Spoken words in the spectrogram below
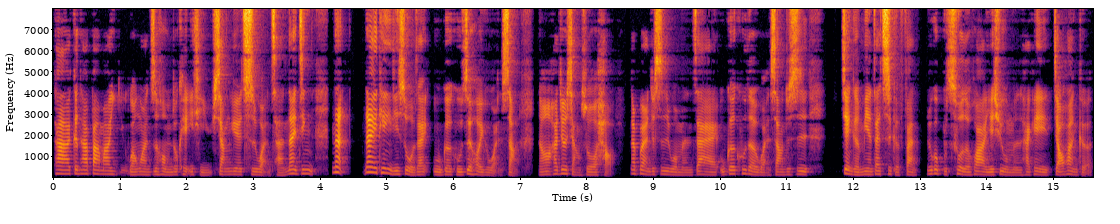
他跟他爸妈玩完之后，我们都可以一起相约吃晚餐。那已经那那一天已经是我在吴哥窟最后一个晚上，然后他就想说好，那不然就是我们在吴哥窟的晚上就是见个面，再吃个饭。如果不错的话，也许我们还可以交换个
